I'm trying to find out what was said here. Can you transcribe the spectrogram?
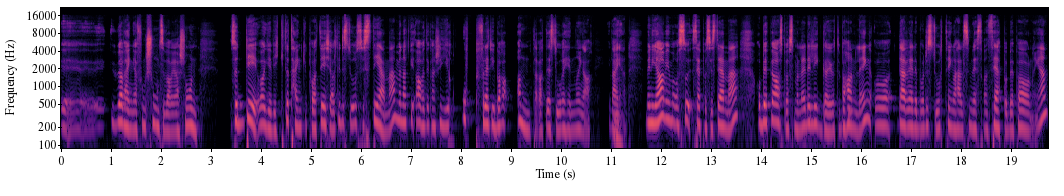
øh, uavhengig av funksjonsvariasjon. Så det òg er viktig å tenke på at det er ikke alltid det store systemet, men at vi av og til kanskje gir opp fordi at vi bare antar at det er store hindringer i veien. Men ja, vi må også se på systemet. Og BPA-spørsmålet det ligger jo til behandling. Og der er det både Stortinget og helseministeren ser på BPA-ordningen.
